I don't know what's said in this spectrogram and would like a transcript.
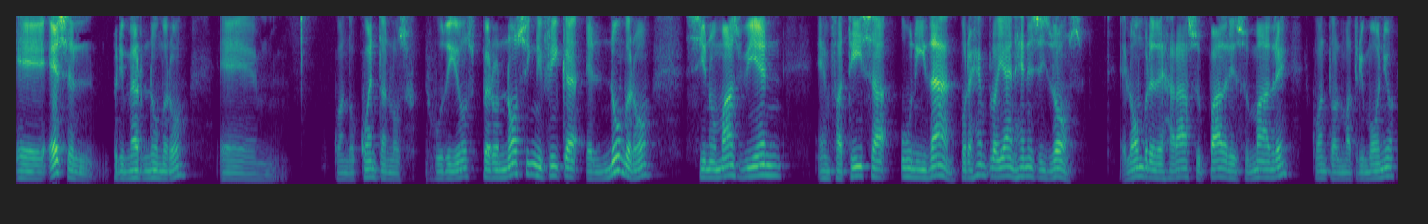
eh, es el primer número em, cuando cuentan los judíos, pero no significa el número, sino más bien enfatiza unidad. Por ejemplo, allá en Génesis 2, el hombre dejará a su padre y su madre, cuanto al matrimonio,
